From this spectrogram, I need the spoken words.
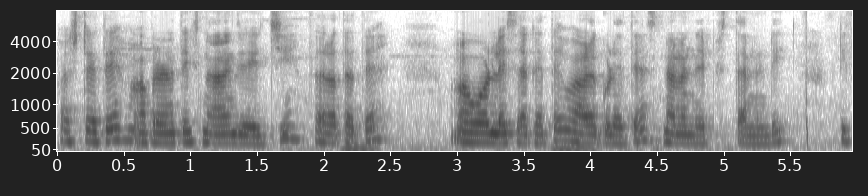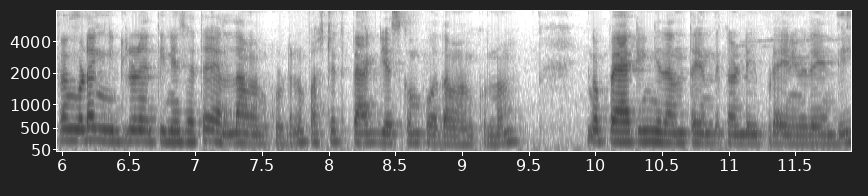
ఫస్ట్ అయితే మా ప్రణతికి స్నానం చేయించి తర్వాత అయితే మా వాళ్ళు వేసాకైతే వాళ్ళకి కూడా అయితే స్నానం చేపిస్తానండి. టిఫిన్ కూడా ఇంట్లోనే తినేసి అయితే వెళ్దాం అనుకుంటున్నాం ఫస్ట్ అయితే ప్యాక్ చేసుకొని పోదాం అనుకున్నాం. ఇంకా ప్యాకింగ్ ఇదంతా ఎందుకండి? ఇప్పుడే ఎనిమిది అయింది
